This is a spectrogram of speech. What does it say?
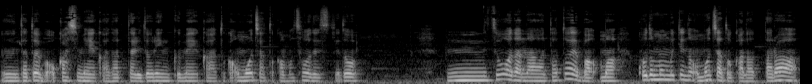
うん、例えばお菓子メーカーだったりドリンクメーカーとかおもちゃとかもそうですけどうんそうだな例えば、まあ、子供向けのおもちゃとかだったら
